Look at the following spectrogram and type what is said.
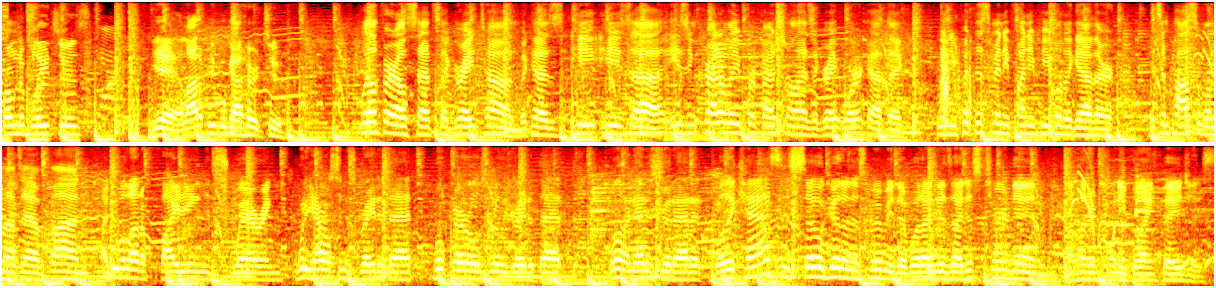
from the bleachers. Yeah, a lot of people got hurt too. Will Ferrell sets a great tone because he, he's uh, he's incredibly professional, has a great work ethic. When you put this many funny people together, it's impossible not to have fun. I do a lot of fighting and swearing. Woody Harrelson is great at that. Will Ferrell is really great at that. Will Arnett is good at it. Well, the cast is so good on this movie that what I did is I just turned in 120 blank pages.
